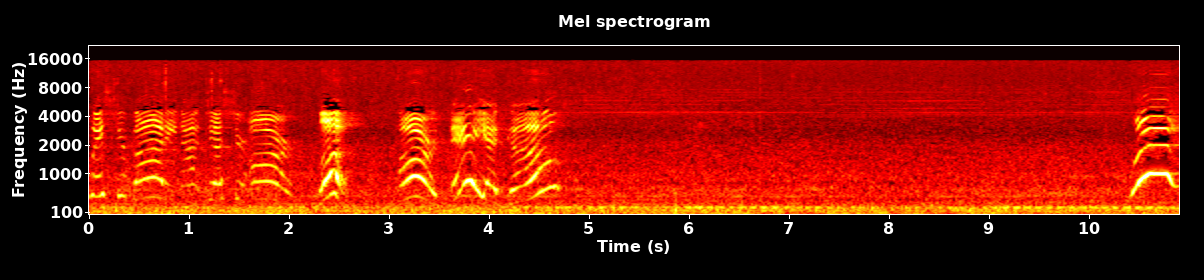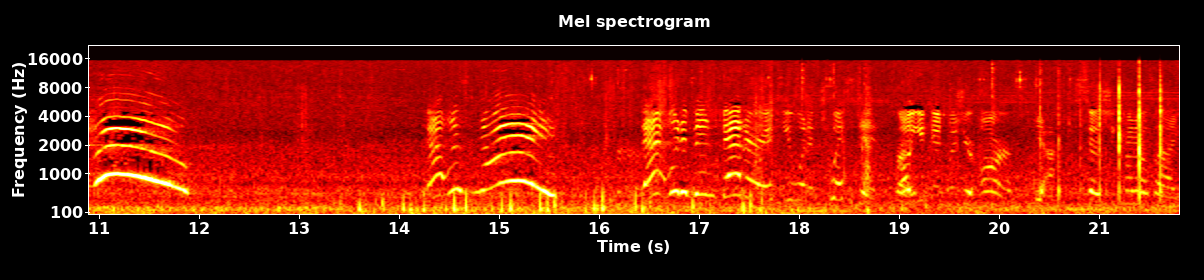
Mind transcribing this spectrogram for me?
Twist your body, not just your arm. Look, hard. There you go. Woohoo! That was nice. That would have been better if you would have twisted. All you did was your arm. Yeah. So she kind of was like,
